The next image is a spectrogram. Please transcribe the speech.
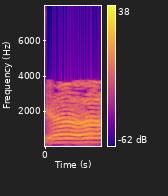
يا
